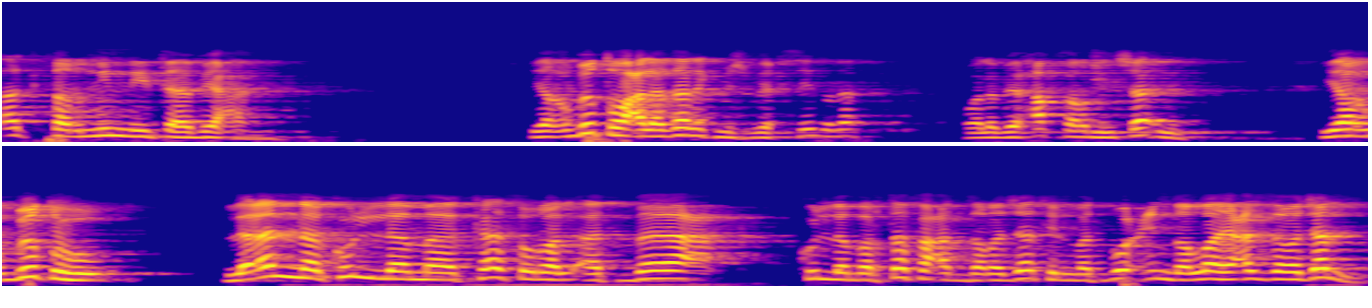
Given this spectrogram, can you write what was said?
أكثر مني تابعا. يغبطه على ذلك مش بيحسده لا ولا بيحقر من شأنه. يغبطه لأن كلما كثر الأتباع كلما ارتفعت درجات المتبوع عند الله عز وجل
